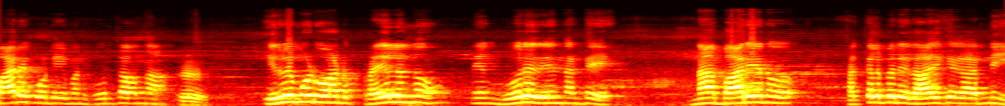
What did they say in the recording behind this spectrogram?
భార్య కోటి ఏమని కోరుతా ఉన్నా ఇరవై మూడు వార్డు ప్రజలను నేను కోరేది ఏంటంటే నా భార్యను తక్కలపల్లి రాధిక గారిని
